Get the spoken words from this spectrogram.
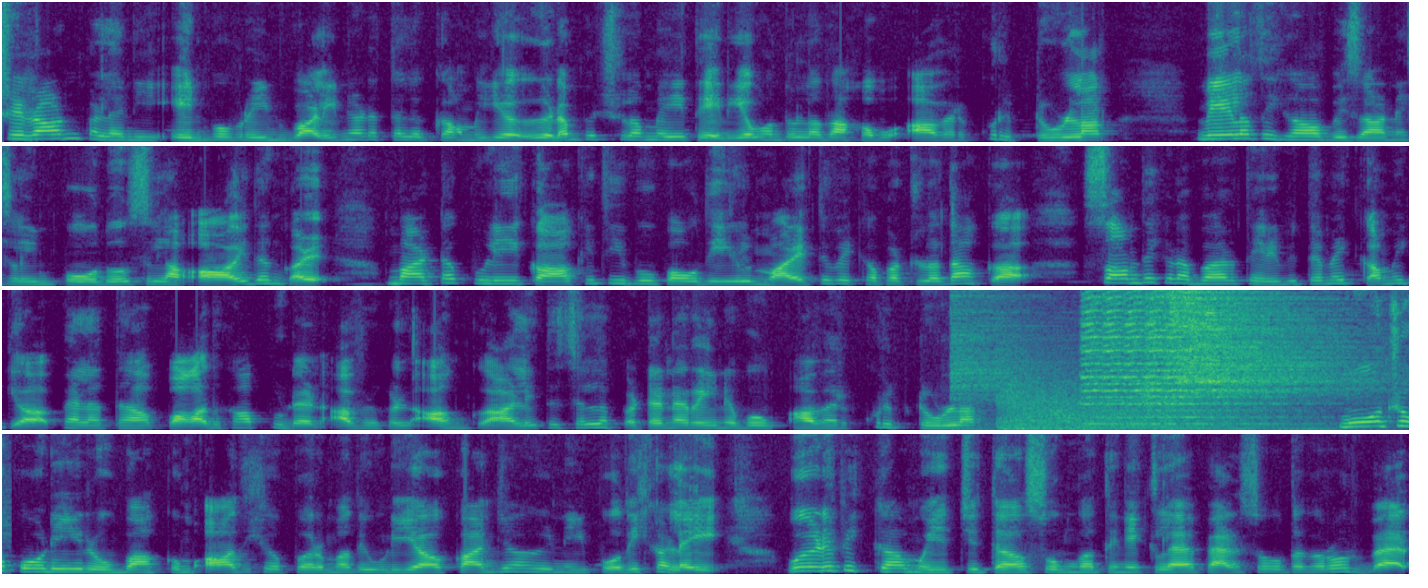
ஷிரான் பழனி என்பவரின் வழிநடத்தலுக்கு அமைய இடம்பெற்றுள்ளமை தெரிய வந்துள்ளதாகவும் அவர் குறிப்பிட்டுள்ளார். மேலதிக விசாரணைகளின் போது சில ஆயுதங்கள் மட்டப்புலி காக்கித்தீவு பகுதியில் மறைத்து வைக்கப்பட்டுள்ளதாக சந்தேக நபர் தெரிவித்தமைக்கமைய பலத்த பாதுகாப்புடன் அவர்கள் அங்கு அழைத்து செல்லப்பட்டனர் எனவும் அவர் குறிப்பிட்டுள்ளார். மூன்று கோடி ரூபாய்க்கும் அதிக பெறுமதியுடைய கஞ்சா எண்ணெய் பொதிகளை விடுவிக்க முயற்சித்த சுங்க திணைக்கள பரிசோதகர் ஒருவர்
